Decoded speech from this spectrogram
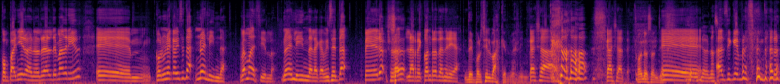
compañeros en el Real de Madrid, eh, con una camiseta, no es linda, vamos a decirlo, no es linda la camiseta, pero yo la, la recontra tendría. De por sí el básquet no es lindo. Calla. Cállate. ¿O no, Santi? Eh, No, no sé. Así que presentaron,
